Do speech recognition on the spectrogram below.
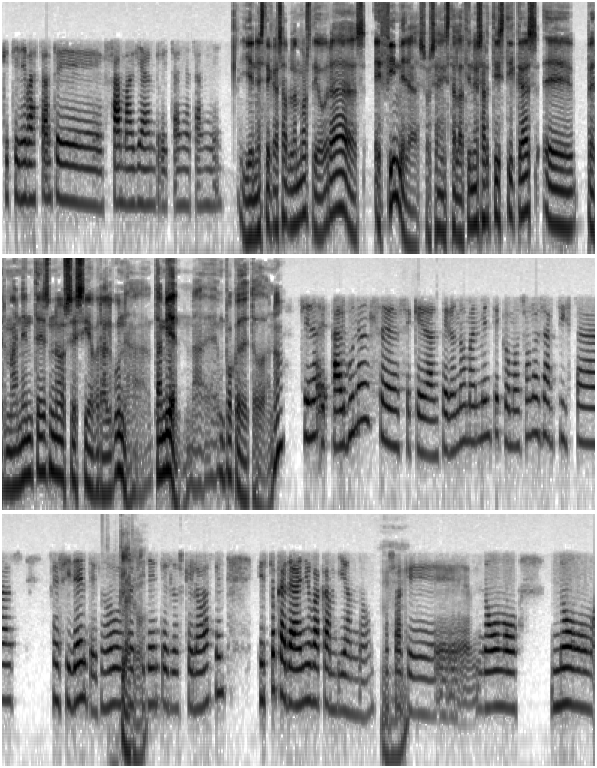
que tiene bastante fama ya en Bretaña también. Y en este caso hablamos de obras efímeras, o sea, instalaciones artísticas eh, permanentes, no sé si habrá alguna. También, eh, un poco de todo, ¿no? Sí, algunas eh, se quedan, pero normalmente como son los artistas residentes, nuevos residentes los que lo hacen, esto cada año va cambiando. O sea que no no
